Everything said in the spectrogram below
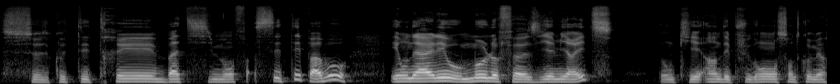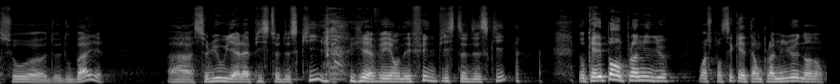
ce côté très bâtiment. C'était pas beau. Et on est allé au Mall of the Emirates, donc qui est un des plus grands centres commerciaux de Dubaï. Euh, celui où il y a la piste de ski. il y avait en effet une piste de ski. Donc elle n'est pas en plein milieu. Moi je pensais qu'elle était en plein milieu. Non, non.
